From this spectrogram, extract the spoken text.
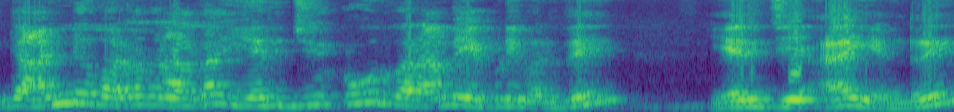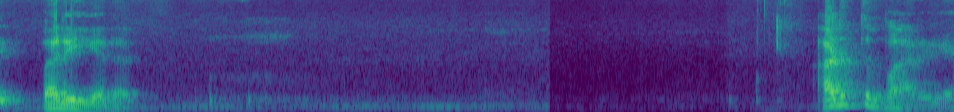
இங்க அண்ணு வர்றதுனால தான் எரிஜி ஊர் வராம எப்படி வருது? எரிஜி அ என்று வருகிறது. அடுத்து பாருங்க.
